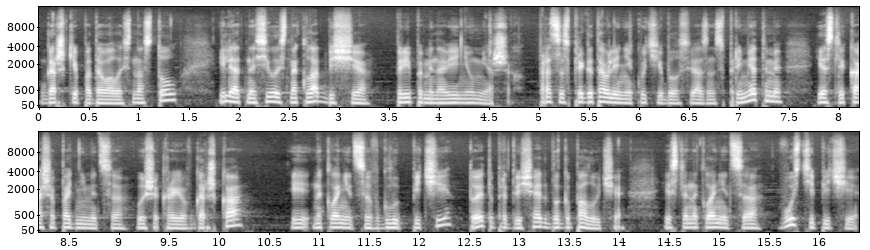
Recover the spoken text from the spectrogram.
в горшке подавалась на стол или относилась на кладбище при поминовении умерших. Процесс приготовления кути был связан с приметами. Если каша поднимется выше краев горшка и наклонится вглубь печи, то это предвещает благополучие. Если наклониться в устье печи,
